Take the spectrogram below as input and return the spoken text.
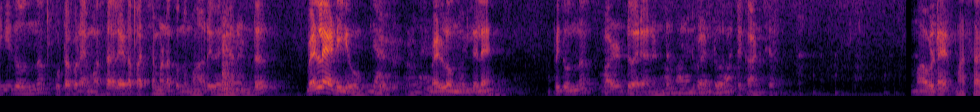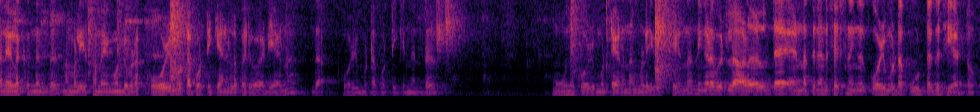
ഇനി ഇതൊന്ന് കൂട്ടപ്പന മസാലയുടെ പച്ചമണക്കൊന്ന് മാറി വരാനുണ്ട്. വെള്ളം ആഡ് ചെയ്യോ വെള്ളമൊന്നുമില്ല അല്ലേ അപ്പം ഇതൊന്ന് വഴണ്ട് വരാനുണ്ട്. വഴണ്ട് വന്നിട്ട് കാണിച്ചു തരാം. അമ്മ അവിടെ മസാല ഇളക്കുന്നുണ്ട്. നമ്മൾ ഈ സമയം കൊണ്ട് ഇവിടെ കോഴിമുട്ട പൊട്ടിക്കാനുള്ള പരിപാടിയാണ്. ഇതാ കോഴിമുട്ട പൊട്ടിക്കുന്നുണ്ട്. മൂന്ന് കോഴിമുട്ടയാണ് നമ്മൾ യൂസ് ചെയ്യുന്നത്. നിങ്ങളുടെ വീട്ടിലെ ആളുകളുടെ എണ്ണത്തിനനുസരിച്ച് നിങ്ങൾ കോഴിമുട്ട കൂട്ടൊക്കെ ചെയ്യട്ടോ കേട്ടോ.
